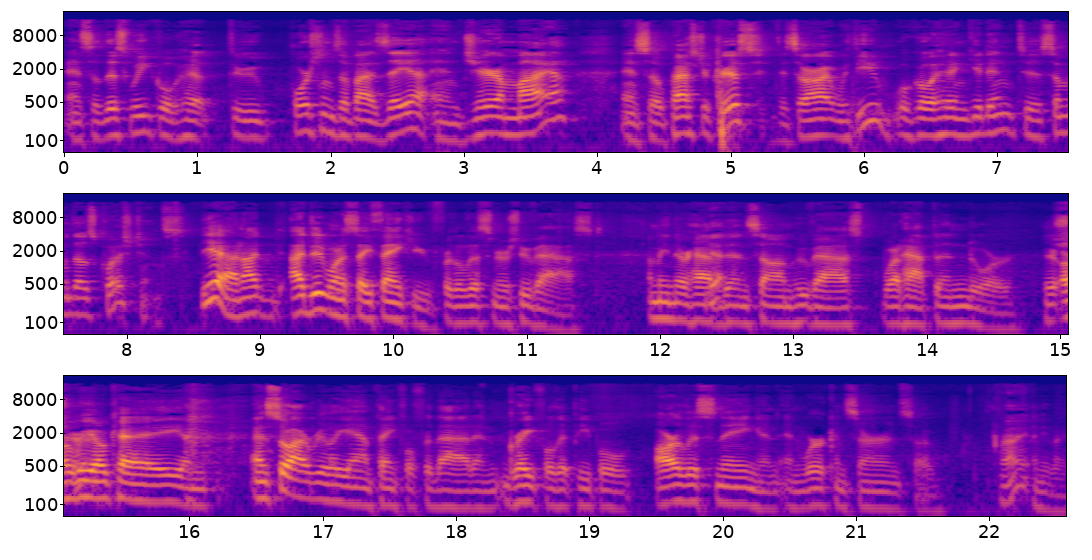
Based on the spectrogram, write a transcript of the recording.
And so this week we'll head through portions of Isaiah and Jeremiah. And so, Pastor Chris, if it's all right with you, we'll go ahead and get into some of those questions. Yeah, and I, I did want to say thank you for the listeners who've asked. I mean, there have yeah. been some who've asked what happened or sure. are we okay? And and so I really am thankful for that and grateful that people are listening and, and we're concerned. So right. Anyway,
